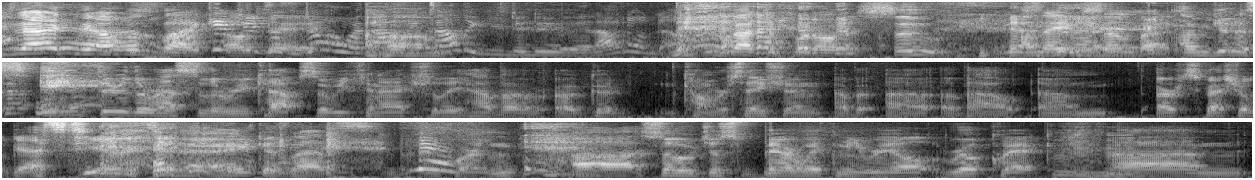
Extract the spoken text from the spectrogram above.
exactly. I was Why like, can't you just okay, do it without Um, me telling you to do it? I don't know. he's about to put on a suit and I'm save gonna- somebody. I'm gonna speed through the rest of the recap so we can actually have a, a good conversation ab- uh, about um, our special guest here today because that's important. Uh, so just bear with me real real quick. Um,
